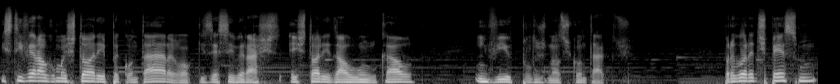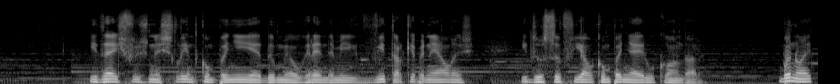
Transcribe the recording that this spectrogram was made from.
e se tiver alguma história para contar ou quiser saber a história de algum local, envie pelos nossos contactos. Por agora despeço-me e deixo-vos na excelente companhia do meu grande amigo Vítor Cabanelas e do seu fiel companheiro Condor. Boa noite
